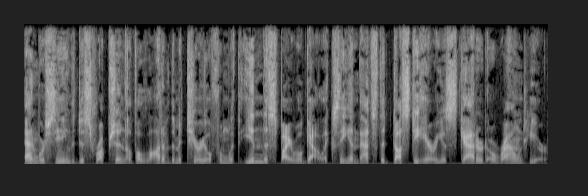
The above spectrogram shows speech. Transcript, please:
and we're seeing the disruption of a lot of the material from within the spiral galaxy and that's the dusty areas scattered around here.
